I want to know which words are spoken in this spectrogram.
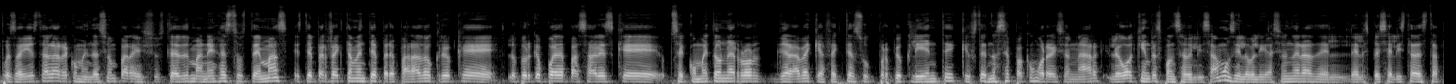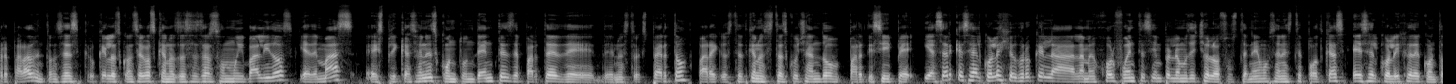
Pues ahí está la recomendación para que si usted maneja estos temas, esté perfectamente preparado. Creo que lo peor que puede pasar es que se cometa un error grave que afecte a su propio cliente, que usted no sepa cómo reaccionar. Luego a quién responsabilizamos y la obligación era del, especialista de estar preparado. Entonces creo que los consejos que nos da César son muy válidos y además explicaciones contundentes de parte de, nuestro experto para que usted que nos está escuchando participe y acérquese al colegio. Creo que la, la mejor fuente, siempre lo hemos dicho, lo sostenemos en este podcast, es el Colegio de Contadores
